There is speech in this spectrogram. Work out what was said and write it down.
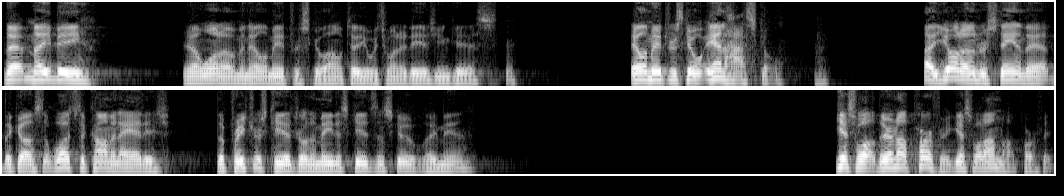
That may be, you know, one of them in elementary school. I won't tell you which one it is, you can guess. elementary school and high school. Hey, you ought to understand that because what's the common adage? The preacher's kids are the meanest kids in school. Amen? Guess what? They're not perfect. Guess what? I'm not perfect.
